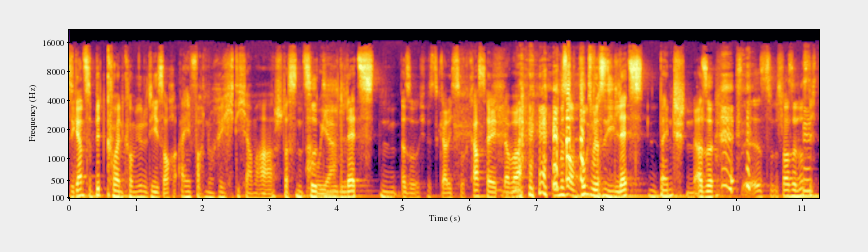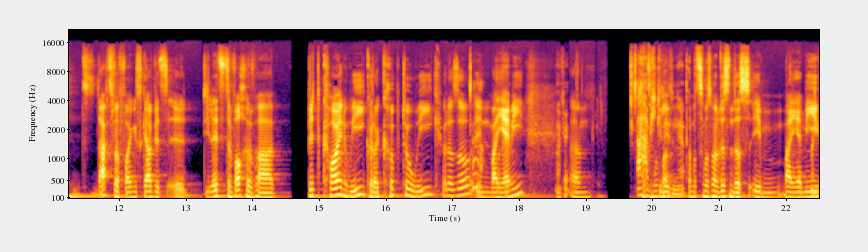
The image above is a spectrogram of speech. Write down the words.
diese ganze Bitcoin-Community ist auch einfach nur richtig am Arsch. Das sind so Oh, die ja. letzten, also ich will es gar nicht so krass haten, aber um es auf den Punkt zu bringen, das sind die letzten Menschen. Also es, es, war so lustig nachzuverfolgen. Es gab jetzt, äh, die letzte Woche war Bitcoin Week oder Crypto Week oder so Ah, in Miami. Okay. Ähm, Ah, habe ich muss gelesen, man, ja. Dazu muss man wissen, dass eben Miami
